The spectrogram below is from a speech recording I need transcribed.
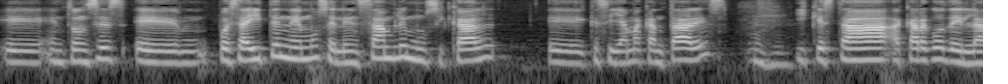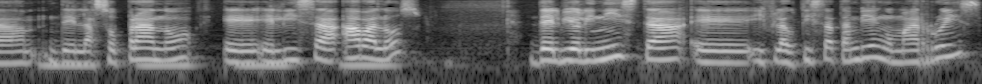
Eh, entonces, eh, pues ahí tenemos el ensamble musical que se llama Cantares y que está a cargo de la, de la soprano Elisa Ábalos, del violinista y flautista también Omar Ruiz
